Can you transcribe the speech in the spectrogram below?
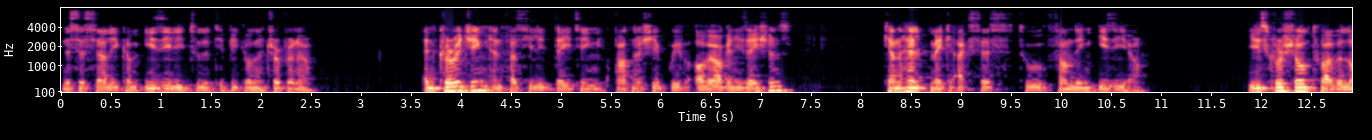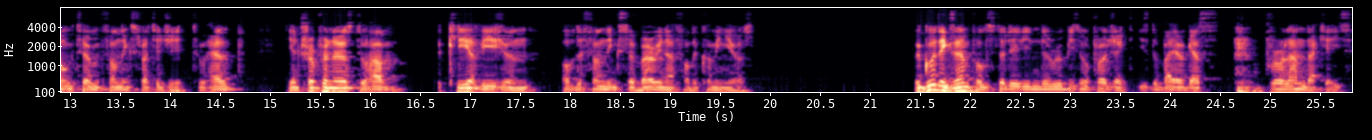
necessarily come easily to the typical entrepreneur. Encouraging and facilitating partnership with other organizations can help make access to funding easier. It is crucial to have a long-term funding strategy to help the entrepreneurs to have a clear vision of the funding sub-arena for the coming years. A good example studied in the Rubizmo project is the biogas Brålanda case.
